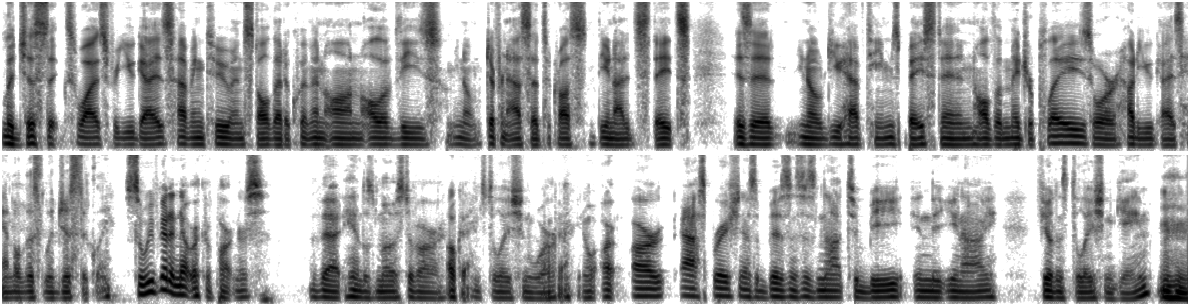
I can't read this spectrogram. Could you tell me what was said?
logistics wise for you guys having to install that equipment on all of these, you know, different assets across the United States? Is it, you know, do you have teams based in all the major plays or how do you guys handle this logistically? So we've got a network of partners that handles most of our Okay. installation work. Okay. You know, our our aspiration as a business is not to be in the E&I field installation game. Mm-hmm.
